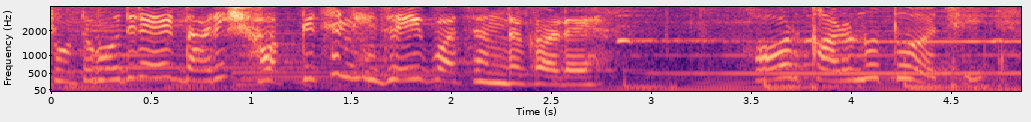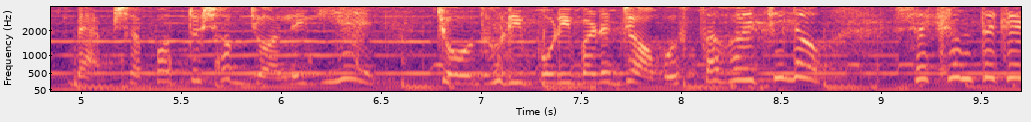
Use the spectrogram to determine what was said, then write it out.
ছোট বৌদির এই বাড়ির সব কিছু নিজেই পছন্দ করে। হওয়ার কারণও তো আছে। ব্যবসাপত্র সব জলে গিয়ে চৌধুরী পরিবারের যে অবস্থা হয়েছিল সেখান থেকে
